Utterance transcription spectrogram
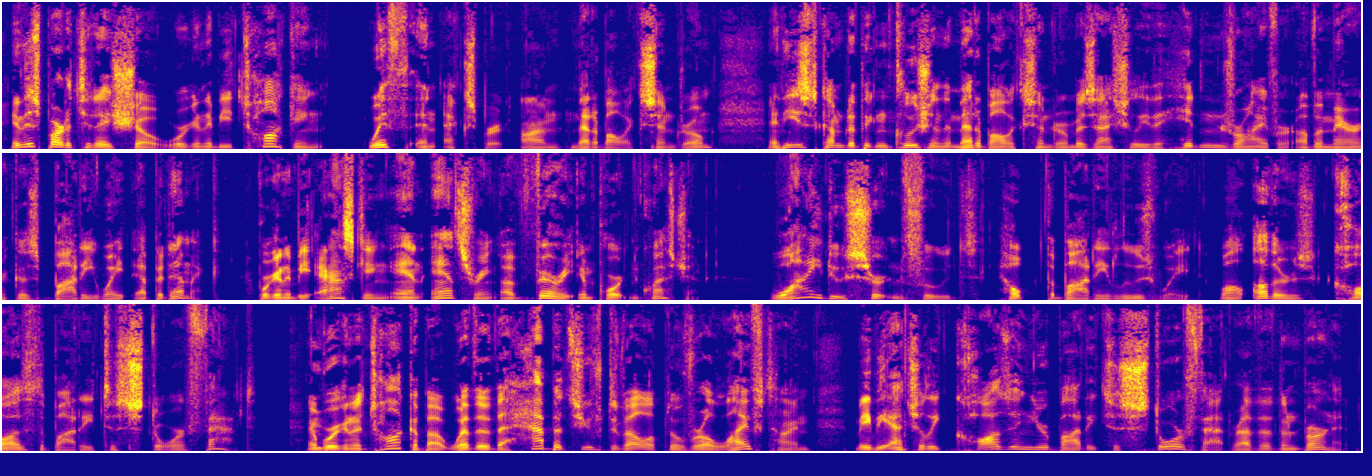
In this part of today's show, we're going to be talking with an expert on metabolic syndrome, and he's come to the conclusion that metabolic syndrome is actually the hidden driver of America's body weight epidemic. We're going to be asking and answering a very important question. Why do certain foods help the body lose weight while others cause the body to store fat? And we're going to talk about whether the habits you've developed over a lifetime may be actually causing your body to store fat rather than burn it.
